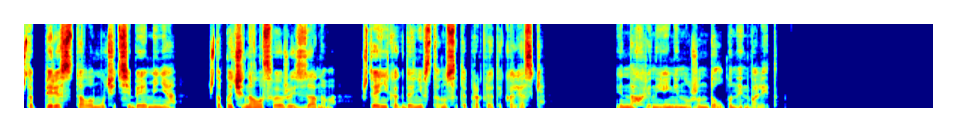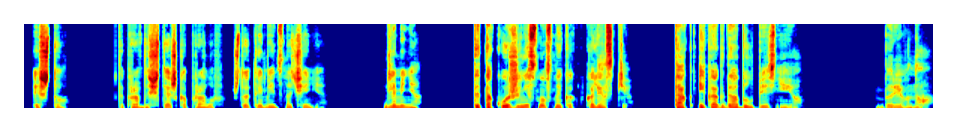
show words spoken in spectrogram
чтоб перестала мучить себя и меня, чтоб начинала свою жизнь заново, что я никогда не встану с этой проклятой коляски. И нахрен ей не нужен долбанный инвалид. И что? Ты правда считаешь, Капралов, что это имеет значение? Для меня? Ты такой же несносный, как в коляске, так и когда был без нее. Бревно.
